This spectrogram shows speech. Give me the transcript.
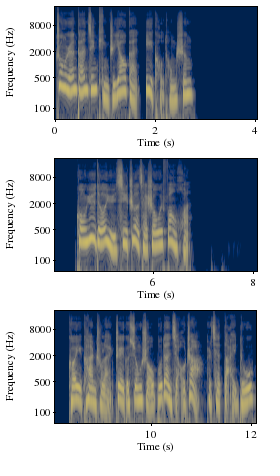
众人赶紧挺直腰杆，异口同声。孔玉德语气这才稍微放缓。可以看出来，这个凶手不但狡诈，而且歹毒。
